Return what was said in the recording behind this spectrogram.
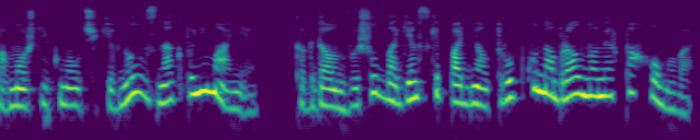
Помощник молча кивнул в знак понимания. Когда он вышел, Богемский поднял трубку, набрал номер Пахомова.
